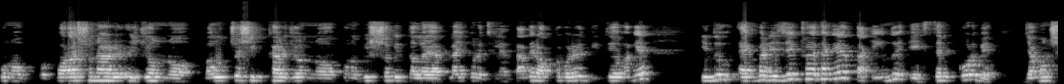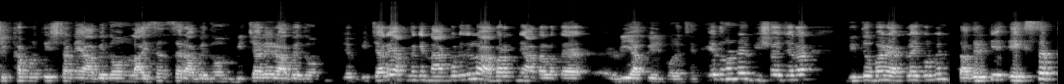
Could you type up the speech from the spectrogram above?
কোনো পড়াশোনার জন্য বা উচ্চশিক্ষার জন্য কোনো বিশ্ববিদ্যালয়ে অ্যাপ্লাই করেছিলেন, তাদের অক্টোবরের দ্বিতীয় ভাগে কিন্তু একবার রিজেক্ট হয়ে থাকলে তাকে কিন্তু একসেপ্ট করবে। যেমন শিক্ষা প্রতিষ্ঠানে আবেদন, লাইসেন্সের আবেদন, বিচারের আবেদন, যে বিচারে আপনাকে না করে দিল আবার আপনি আদালতে রিআপিল করেছেন। এ ধরনের বিষয় যারা দ্বিতীয়বার অ্যাপ্লাই করবেন, তাদেরকে একসেপ্ট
